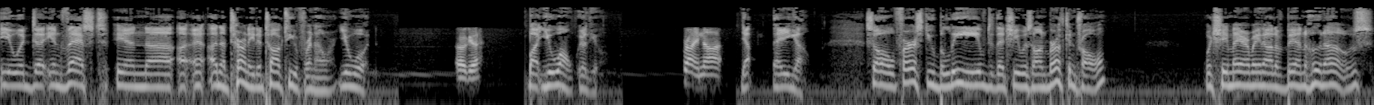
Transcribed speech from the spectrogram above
you would uh, invest in uh, a, an attorney to talk to you for an hour. You would. Okay. But you won't, will you? Probably not. Yep, there you go. So first you believed that she was on birth control, which she may or may not have been, who knows.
